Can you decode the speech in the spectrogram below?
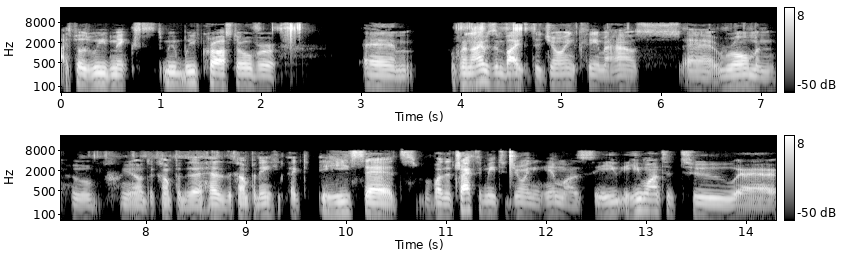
I suppose we've mixed, we, we've crossed over. Um, when I was invited to join Clioma House, uh, Roman, who you know the company, the head of the company, like he said, what attracted me to joining him was he he wanted to uh,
